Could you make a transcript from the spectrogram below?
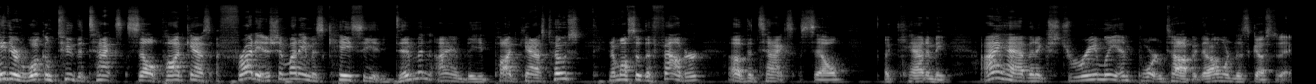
Hey there, and welcome to the Tax Sale Podcast Friday edition. My name is Casey Denman. I am the podcast host, and I'm also the founder of the Tax Sale Academy. I have an extremely important topic that I want to discuss today.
